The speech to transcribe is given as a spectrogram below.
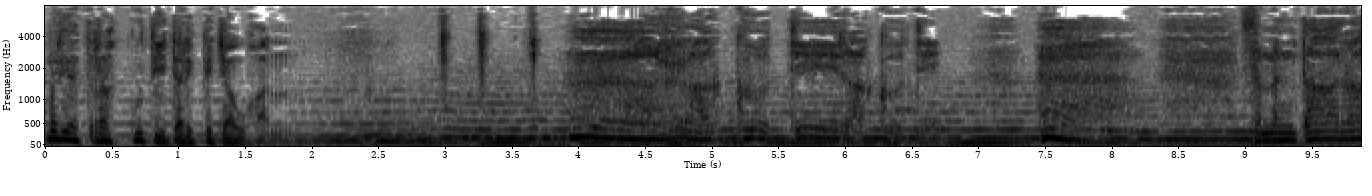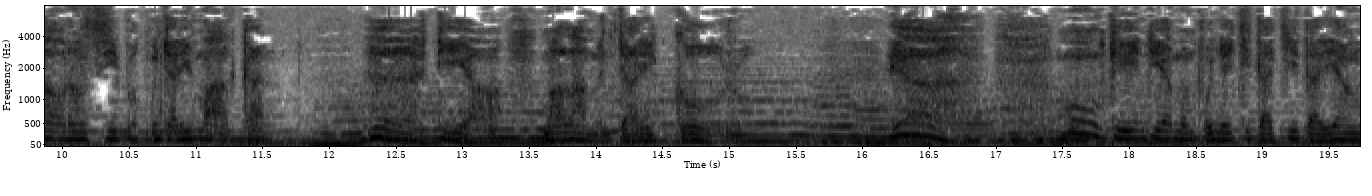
melihat Rakuti dari kejauhan. Rakuti. Ah, Sementara orang sibuk mencari makan, eh, dia malah mencari guru. Ya, mungkin dia mempunyai cita-cita yang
